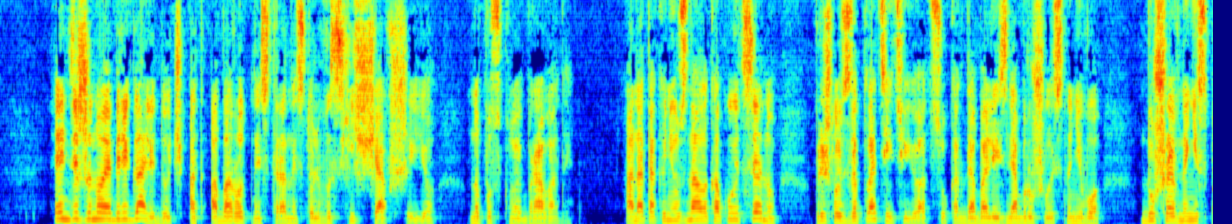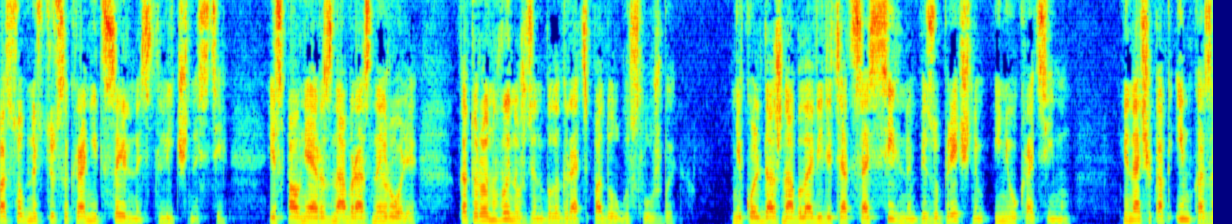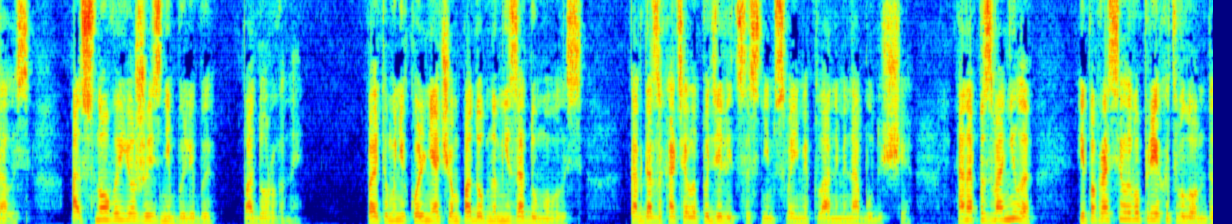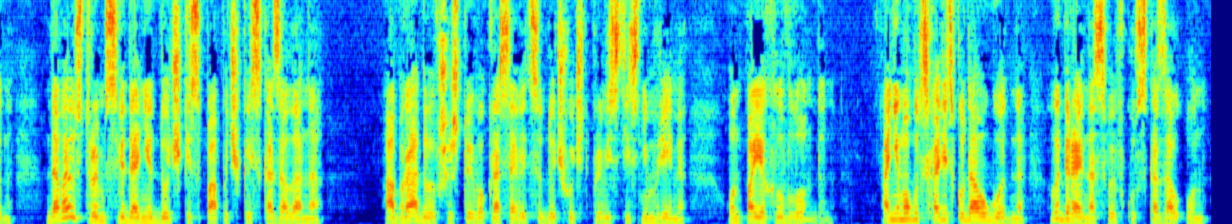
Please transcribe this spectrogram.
Энди с женой оберегали дочь от оборотной стороны, столь восхищавшей ее напускной бравады. Она так и не узнала, какую цену пришлось заплатить ее отцу, когда болезнь обрушилась на него душевной неспособностью сохранить цельность личности, исполняя разнообразные роли, которые он вынужден был играть по долгу службы. Николь должна была видеть отца сильным, безупречным и неукротимым. Иначе, как им казалось, основы ее жизни были бы подорваны. Поэтому Николь ни о чем подобном не задумывалась, когда захотела поделиться с ним своими планами на будущее. Она позвонила и попросила его приехать в Лондон. «Давай устроим свидание дочки с папочкой», — сказала она. Обрадовавшись, что его красавица-дочь хочет провести с ним время, он поехал в Лондон. «Они могут сходить куда угодно. Выбирай на свой вкус», — сказал он.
